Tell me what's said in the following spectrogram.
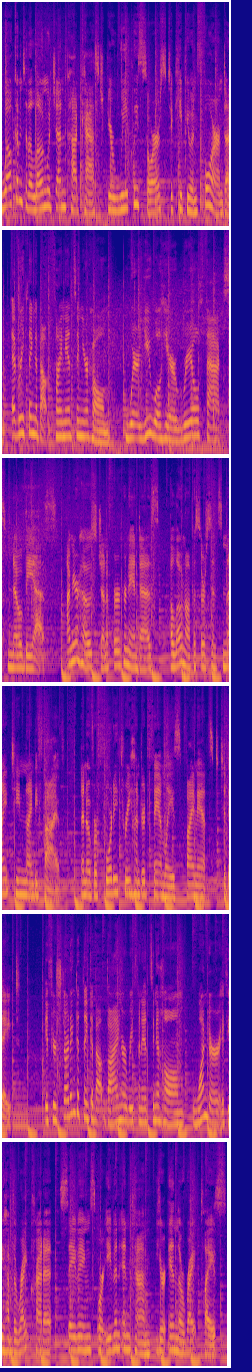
Welcome to the Loan with Jen podcast, your weekly source to keep you informed on everything about financing your home, where you will hear real facts, no BS. I'm your host, Jennifer Hernandez, a loan officer since 1995, and over 4,300 families financed to date. If you're starting to think about buying or refinancing a home, wonder if you have the right credit, savings, or even income, you're in the right place.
